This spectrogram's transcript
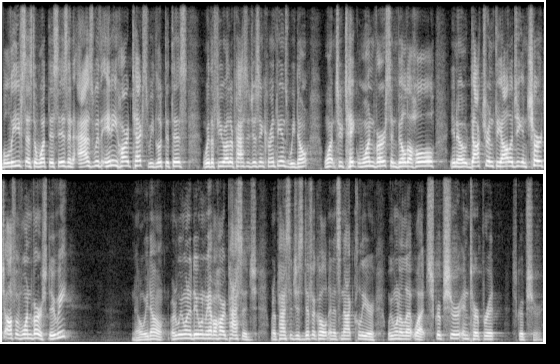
beliefs as to what this is, and as with any hard text, we looked at this with a few other passages in Corinthians. We don't want to take one verse and build a whole, you know, doctrine, theology, and church off of one verse, do we? No, we don't. What do we want to do when we have a hard passage? When a passage is difficult and it's not clear, we want to let what? Scripture interpret Scripture.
